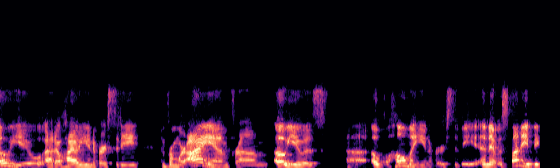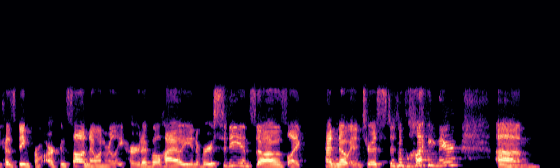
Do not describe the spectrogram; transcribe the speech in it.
OU at Ohio University. And from where I am from, OU is uh, Oklahoma University. And it was funny because being from Arkansas, no one really heard of Ohio University. And so I was like, had no interest in applying there. Um,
